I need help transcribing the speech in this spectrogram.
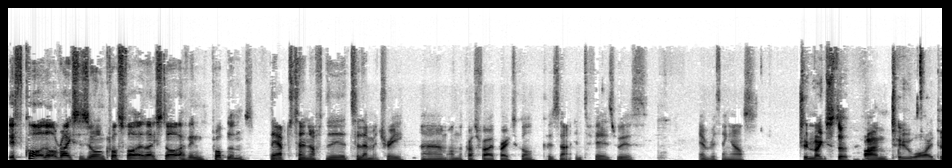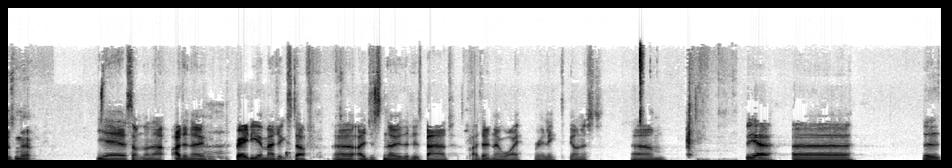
if quite a lot of races are on Crossfire, they start having problems. They have to turn off the telemetry um, on the Crossfire protocol because that interferes with everything else. It makes the band too wide, doesn't it? Yeah, something like that. I don't know. Radio magic stuff. Uh, I just know that it's bad. I don't know why, really, to be honest. Um, but yeah, uh, the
